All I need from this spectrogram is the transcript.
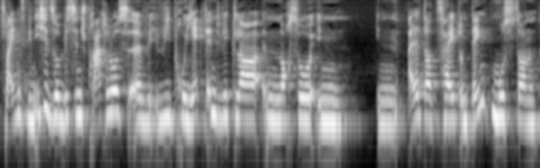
Zweitens bin ich jetzt so ein bisschen sprachlos, äh, wie Projektentwickler noch so in, in alter Zeit und Denkmustern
